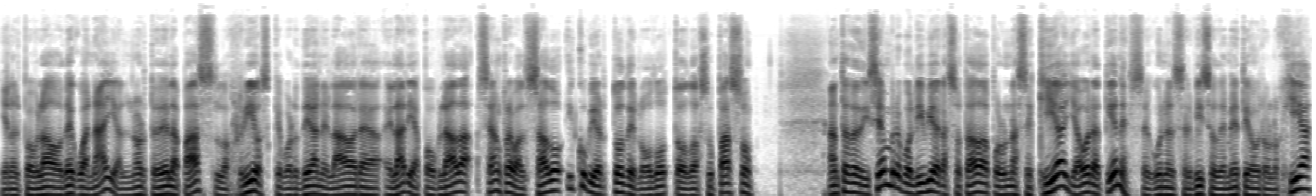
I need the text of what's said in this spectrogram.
Y en el poblado de Guanay, al norte de La Paz, los ríos que bordean el área, el área poblada se han rebalsado y cubierto de lodo todo a su paso. Antes de diciembre, Bolivia era azotada por una sequía y ahora tiene, según el Servicio de Meteorología,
